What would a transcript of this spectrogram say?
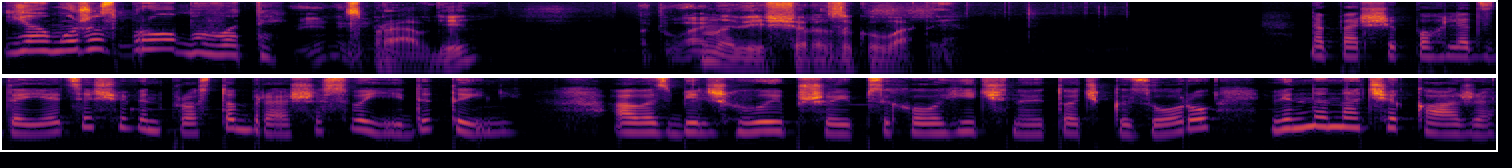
Я можу спробувати. Справді, навіщо ризикувати? На перший погляд здається, що він просто бреше своїй дитині, але з більш глибшої психологічної точки зору він неначе каже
